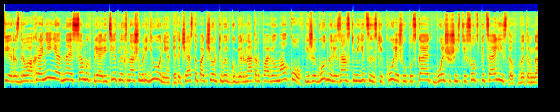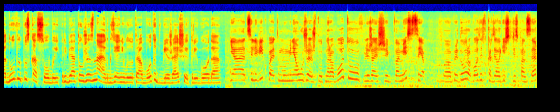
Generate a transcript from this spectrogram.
Сфера здравоохранения – одна из самых приоритетных в нашем регионе. Это часто подчеркивает губернатор Павел Малков. Ежегодно Рязанский медицинский колледж выпускает больше 600 специалистов. В этом году выпуск особый. Ребята уже знают, где они будут работать в ближайшие три года. Я целевик, поэтому меня уже ждут на работу. В ближайшие два месяца я э, приду работать в кардиологический диспансер.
